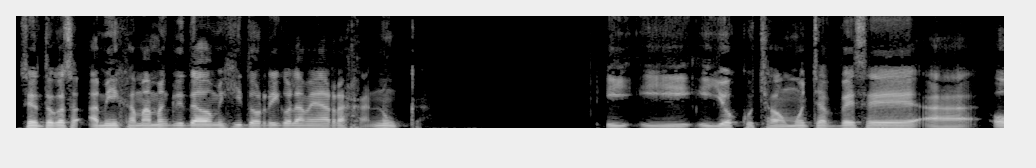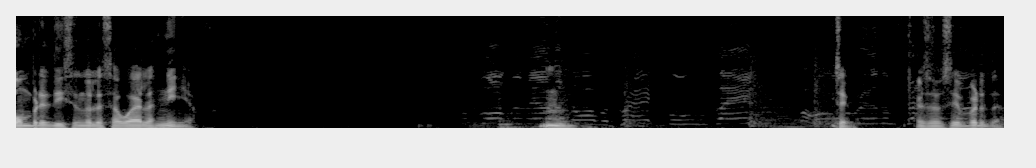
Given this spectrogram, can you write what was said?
Sí, en todo caso, a mí jamás me han gritado mijito rico la media raja, nunca. Y, y, y yo he escuchado muchas veces a hombres diciéndole esa weá a las niñas. Sí, eso sí es verdad.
